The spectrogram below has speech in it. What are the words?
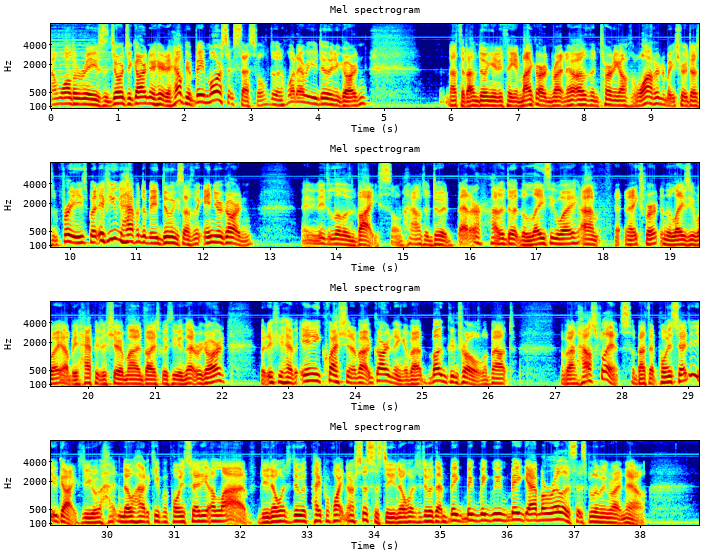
I'm Walter Reeves, the Georgia Gardener, here to help you be more successful doing whatever you do in your garden. Not that I'm doing anything in my garden right now other than turning off the water to make sure it doesn't freeze, but if you happen to be doing something in your garden and you need a little advice on how to do it better, how to do it the lazy way, I'm an expert in the lazy way. I'll be happy to share my advice with you in that regard. But if you have any question about gardening, about bug control, about about houseplants, about that poinsettia you got, do you know how to keep a poinsettia alive? Do you know what to do with paper white narcissus? Do you know what to do with that big, big, big, big, big amaryllis that's blooming right now?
